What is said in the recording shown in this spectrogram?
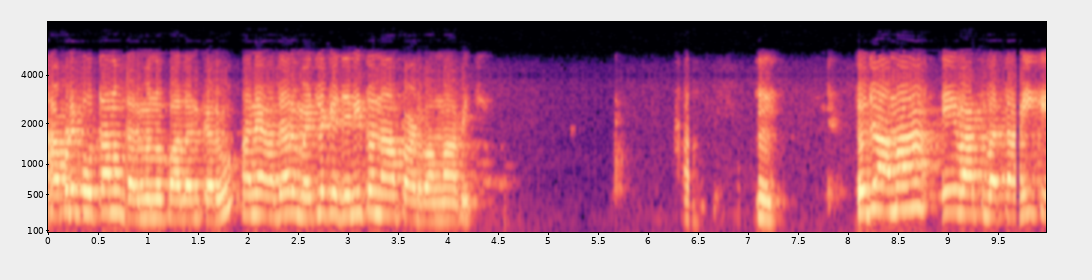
આપણે પોતાનું ધર્મનું પાલન કરવું અને અધર્મ એટલે કે જેની તો ના પાડવામાં આવી છે. હમ. તો જો આમાં એ વાત બતાવી કે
